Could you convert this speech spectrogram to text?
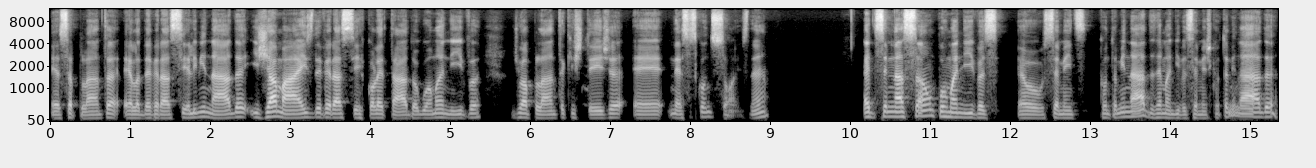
essa planta, ela deverá ser eliminada e jamais deverá ser coletado alguma maniva de uma planta que esteja é, nessas condições, né? A disseminação por manivas é o sementes contaminadas, né, maniva semente contaminada,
